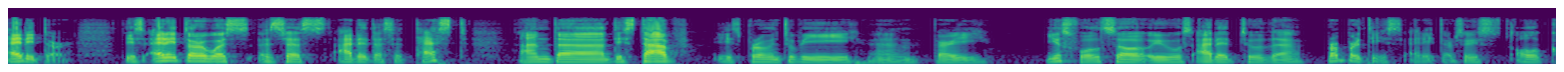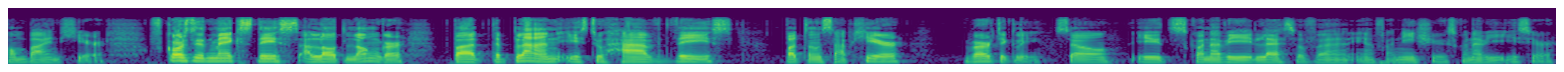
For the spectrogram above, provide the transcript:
editor. This editor was just added as a test, and uh, this tab is proven to be um, very useful. So it was added to the properties editor. So it's all combined here. Of course, it makes this a lot longer, but the plan is to have these buttons up here vertically. So it's to be less of, of an issue. It's to be easier.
